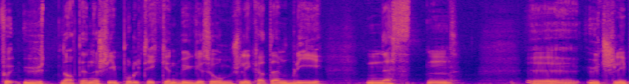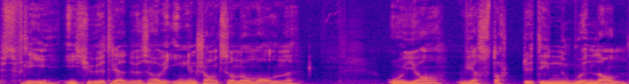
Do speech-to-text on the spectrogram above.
For uten at energipolitikken bygges om, slik at den blir nesten uh, utslippsfri i 2030, så har vi ingen sjanse å nå målene. Og ja, vi har startet i noen land,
